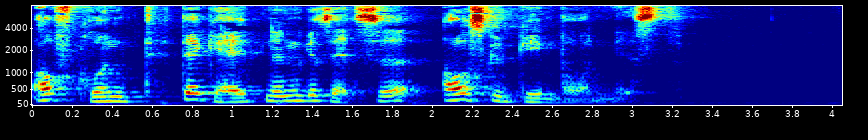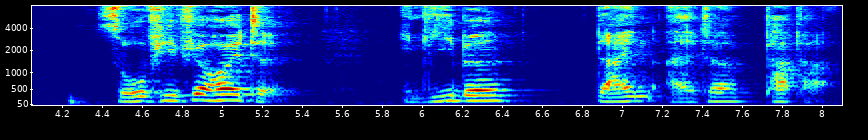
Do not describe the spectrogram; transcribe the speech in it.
aufgrund der geltenden Gesetze ausgegeben worden ist. So viel für heute. In Liebe, dein alter Papa.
